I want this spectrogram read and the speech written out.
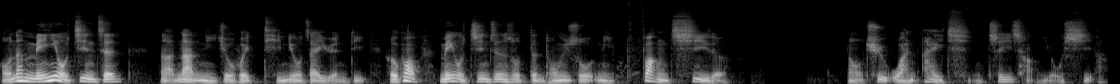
哦，那没有竞争。啊，那你就会停留在原地。何况没有竞争的时候，等同于说你放弃了，哦去玩爱情这一场游戏啊。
